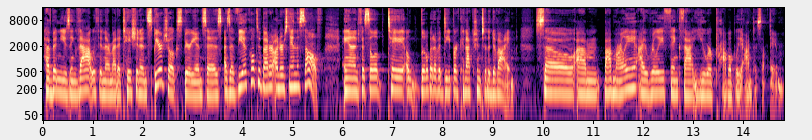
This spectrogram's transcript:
have been using that within their meditation and spiritual experiences as a vehicle to better understand the self and facilitate a little bit of a deeper connection to the divine. So, um, Bob Marley, I really think that you were probably onto something.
